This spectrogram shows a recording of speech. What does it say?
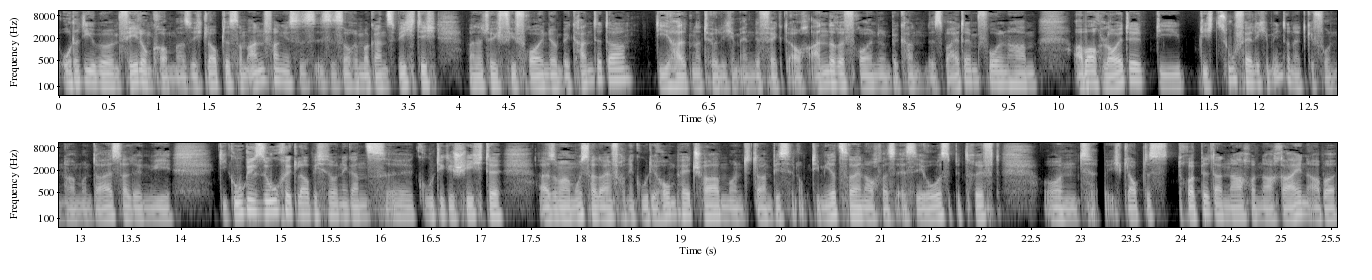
oder die über Empfehlung kommen. Also ich glaube, dass am Anfang ist es, ist es auch immer ganz wichtig, weil natürlich viel Freunde und Bekannte da die halt natürlich im Endeffekt auch andere Freunde und Bekannten das weiterempfohlen haben, aber auch Leute, die dich zufällig im Internet gefunden haben. Und da ist halt irgendwie die Google-Suche, glaube ich, so eine ganz äh, gute Geschichte. Also man muss halt einfach eine gute Homepage haben und da ein bisschen optimiert sein, auch was SEOs betrifft. Und ich glaube, das tröppelt dann nach und nach rein. Aber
